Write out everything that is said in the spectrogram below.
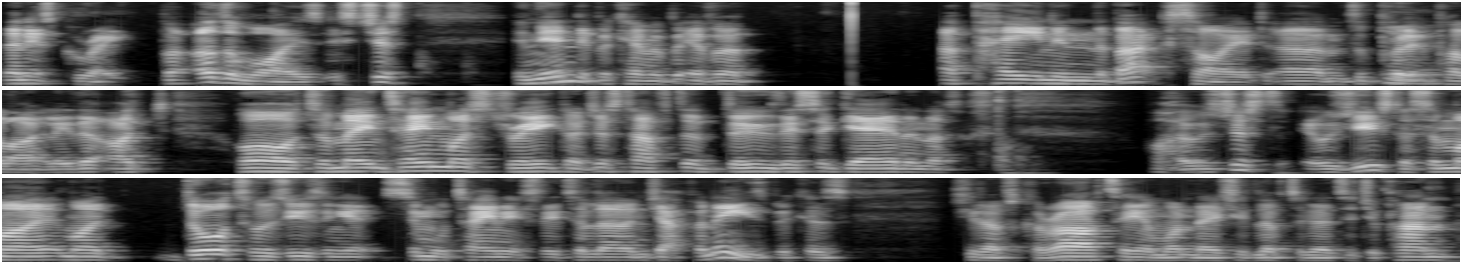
then it's great. But otherwise, it's just in the end it became a bit of a a pain in the backside, um, to put yeah. it politely. That I oh to maintain my streak, I just have to do this again, and I, oh, it was just it was useless. And my my daughter was using it simultaneously to learn Japanese because she loves karate, and one day she'd love to go to Japan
